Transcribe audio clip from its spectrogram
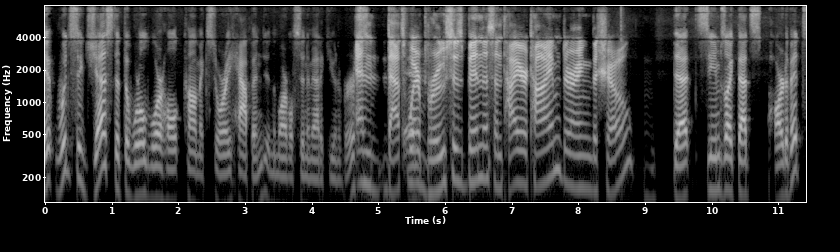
It would suggest that the World War Hulk comic story happened in the Marvel Cinematic Universe. And that's where Bruce has been this entire time during the show? that seems like that's part of it.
